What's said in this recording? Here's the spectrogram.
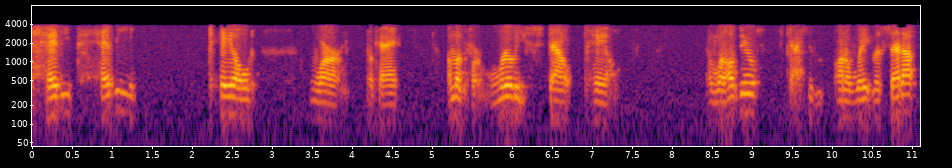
heavy heavy tailed worm. Okay, I'm looking for a really stout tail. And what I'll do cast it on a weightless setup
